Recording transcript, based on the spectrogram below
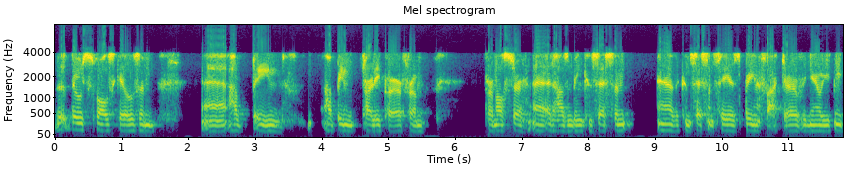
th- those small skills and uh, have been have been fairly poor from from Ulster. Uh, it hasn't been consistent. Uh, the consistency has been a factor. You know, you can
